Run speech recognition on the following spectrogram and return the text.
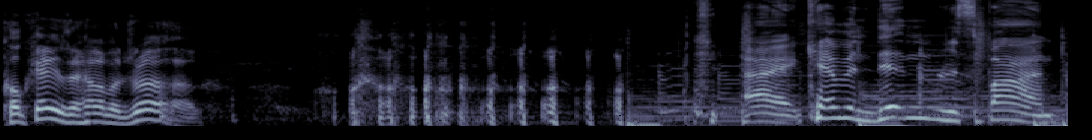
Cocaine's a hell of a drug. Alright, Kevin didn't respond,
